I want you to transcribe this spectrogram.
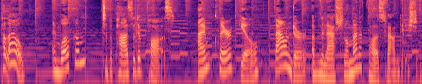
Hello, and welcome to the Positive Pause. I'm Claire Gill, founder of the National Menopause Foundation.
